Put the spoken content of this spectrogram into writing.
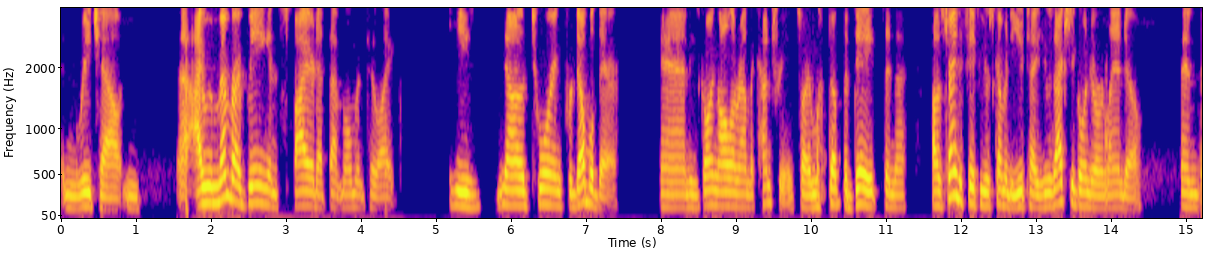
and reach out and I remember being inspired at that moment to like he's now touring for Double Dare and he's going all around the country. And so I looked up the dates and uh, I was trying to see if he was coming to Utah. He was actually going to Orlando. And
